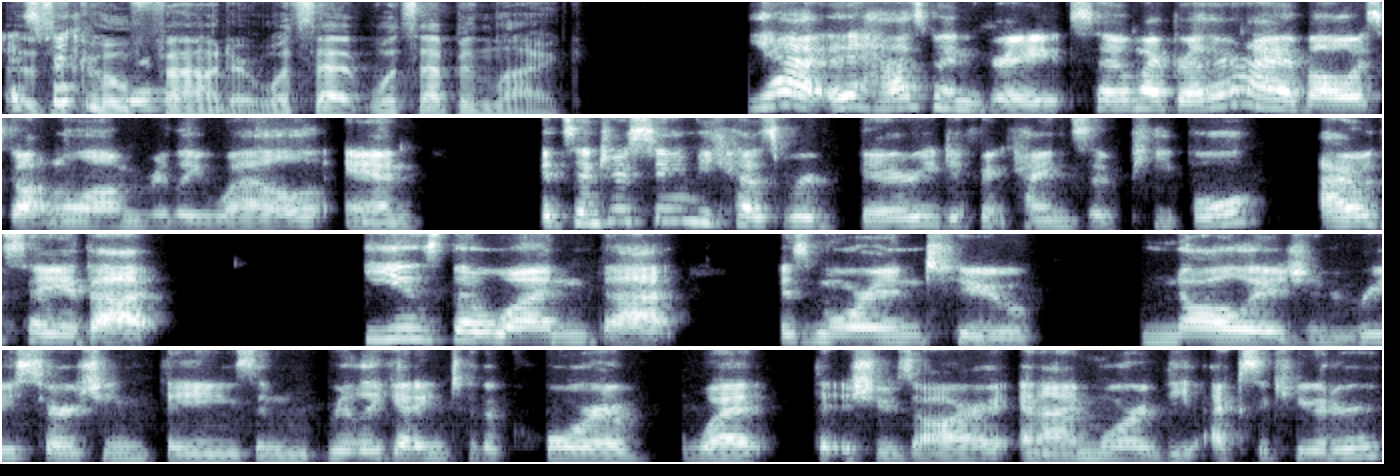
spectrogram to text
It's as a co-founder? What's that what's that been like? Yeah, it has been great. So my brother and I have always gotten along really well. And it's interesting because we're very different kinds of people. I would say that he is the one that is more into knowledge and researching things and really getting to the core of what the issues are. And I'm more of the executor.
